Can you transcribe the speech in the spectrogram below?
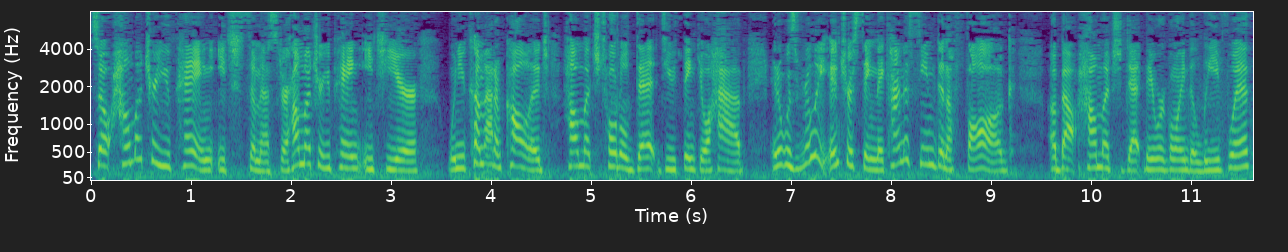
so how much are you paying each semester? How much are you paying each year? When you come out of college, how much total debt do you think you'll have? And it was really interesting. They kind of seemed in a fog about how much debt they were going to leave with.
